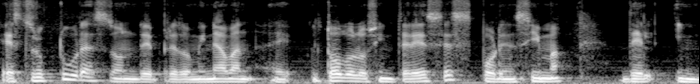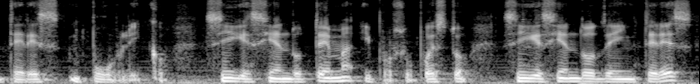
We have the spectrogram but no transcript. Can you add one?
estructuras donde predominaban eh, todos los intereses por encima del interés público. Sigue siendo tema y por supuesto sigue siendo de interés.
